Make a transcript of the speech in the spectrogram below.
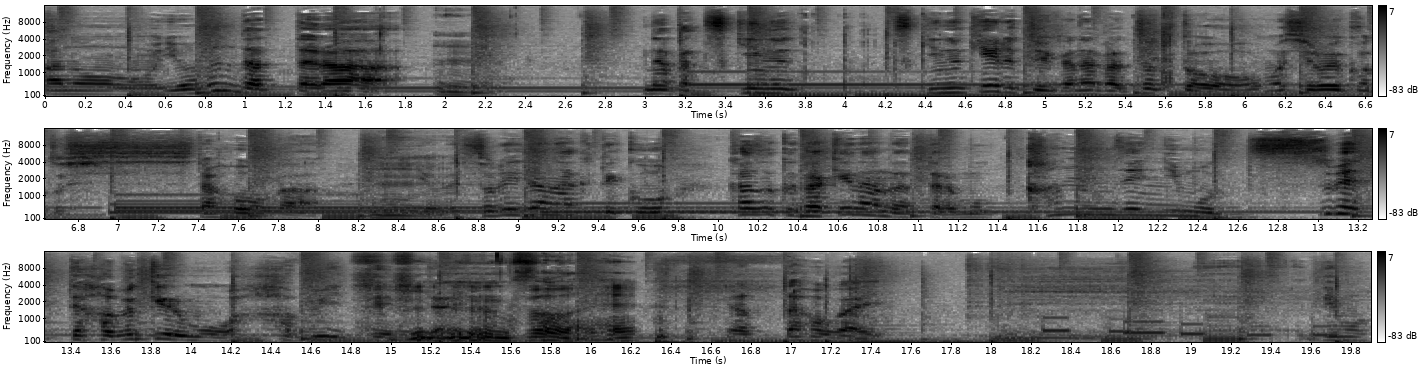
あの呼ぶんだったらうん。なんか突きぬ突き抜けるというかなんかちょっと面白いことしした方がいいよね、それじゃなくてこう家族だけなんだったらもう完全にもう全て省けるもんは省いてみたいな。う んそうだね。やった方がいいでも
